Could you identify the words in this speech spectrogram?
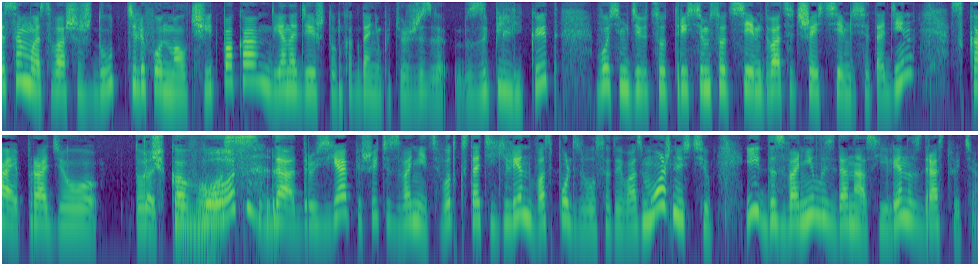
СМС ваши ждут, телефон молчит пока. Я надеюсь, что он когда-нибудь уже запиликает. 8 903 707 26 71. Skype, радио ВОЗ. Да, друзья, пишите, звоните. Вот, кстати, Елена воспользовалась этой возможностью и дозвонилась до нас. Елена, здравствуйте.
